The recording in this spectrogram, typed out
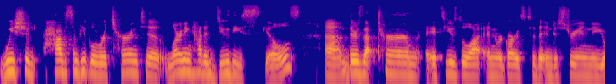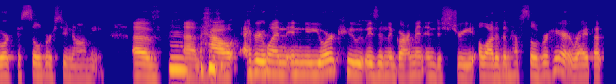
we should have some people return to learning how to do these skills. Um, there's that term, it's used a lot in regards to the industry in New York, the silver tsunami of mm. um, how everyone in New York who is in the garment industry, a lot of them have silver hair, right? That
